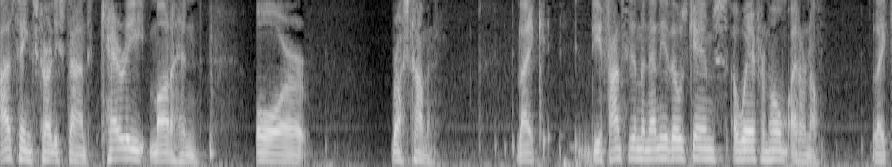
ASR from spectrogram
as things currently stand, Kerry, Monaghan, or Roscommon. Like, do you fancy them in any of those games away from home? I don't know. Like,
